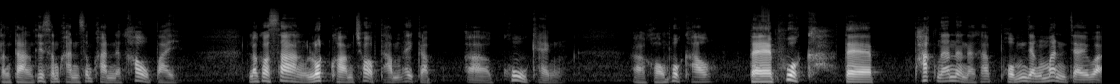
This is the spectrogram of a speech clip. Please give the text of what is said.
ต่างๆ ที่สำคัญสำคัญเนี่ยเข้าไป แล้วก็สร้างลดความชอบธรรมให้กับคู่แข่งอของพวกเขา แต่พวกแต่พักนั้นนะครับ ผมยังมั่นใจว่า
